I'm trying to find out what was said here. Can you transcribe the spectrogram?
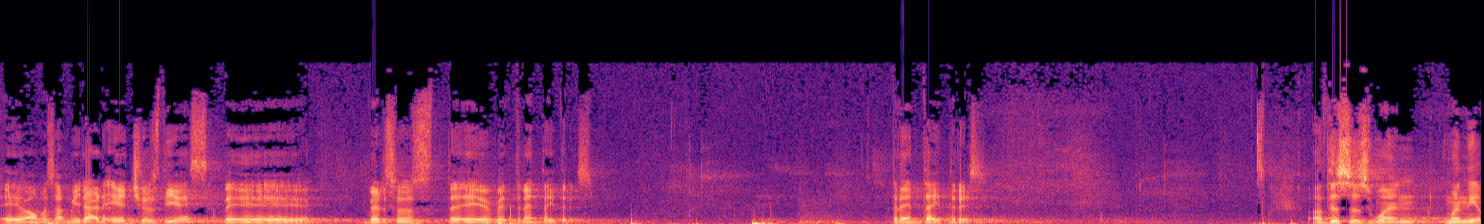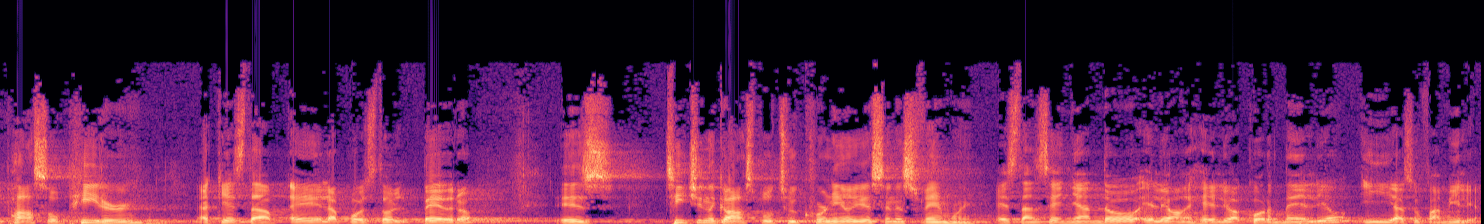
Eh, vamos a mirar Hechos 10, eh, versos eh, 33. 33. Uh, this is when, when the Apostle Peter Aquí está el apóstol Pedro. is teaching the gospel to Cornelius and his family. Está enseñando el evangelio a Cornelio y a su familia.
